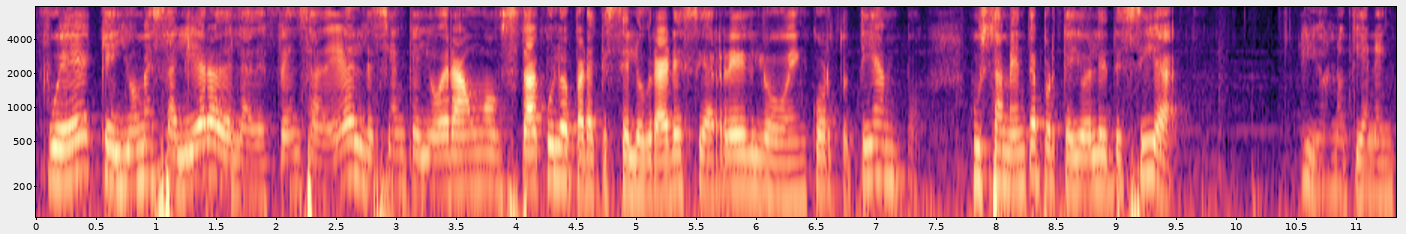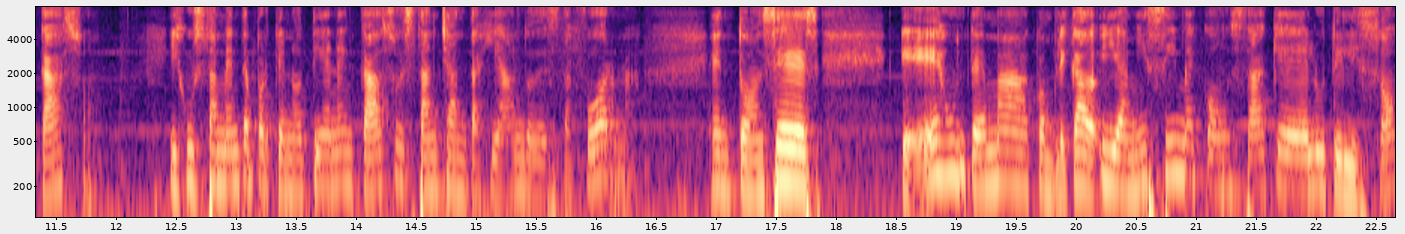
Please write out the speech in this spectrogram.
fue que yo me saliera de la defensa de él. Decían que yo era un obstáculo para que se lograra ese arreglo en corto tiempo, justamente porque yo les decía, ellos no tienen caso. Y justamente porque no tienen caso están chantajeando de esta forma. Entonces, es un tema complicado. Y a mí sí me consta que él utilizó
